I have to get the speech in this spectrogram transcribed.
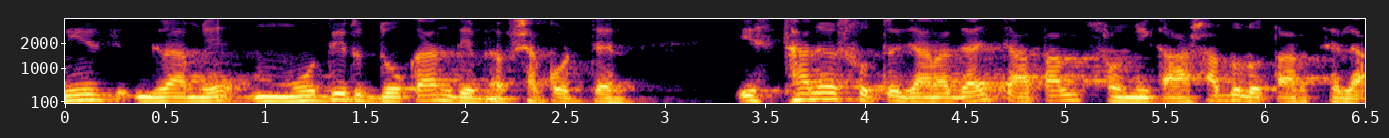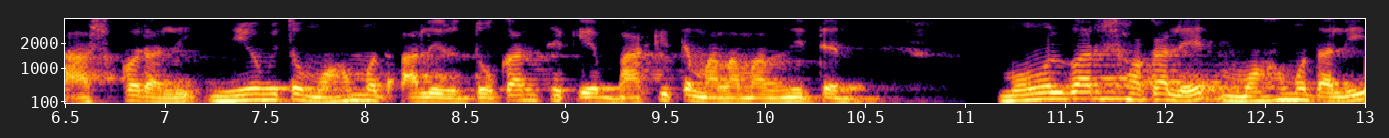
নিজ গ্রামে মুদির দোকান দিয়ে ব্যবসা করতেন। স্থানীয় সূত্রে জানা যায়, চাতাল শ্রমিক আসাদুল ও তার ছেলে আশকর আলী নিয়মিত মোহাম্মদ আলীর দোকান থেকে বাকিতে মালামাল নিতেন। মঙ্গলবার সকালে মোহাম্মদ আলী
